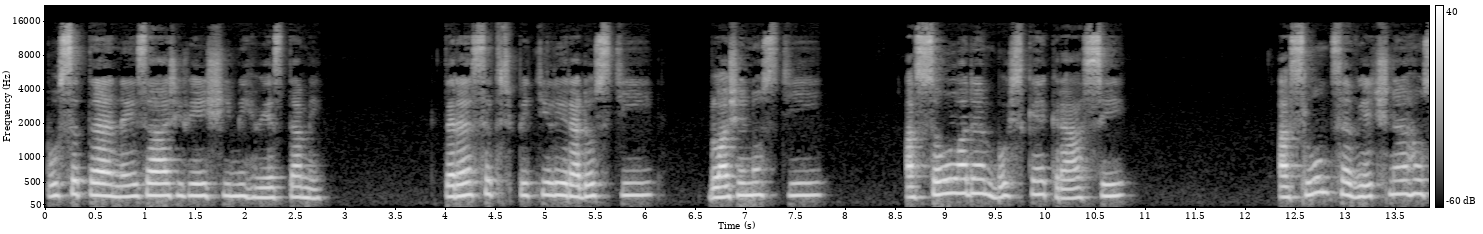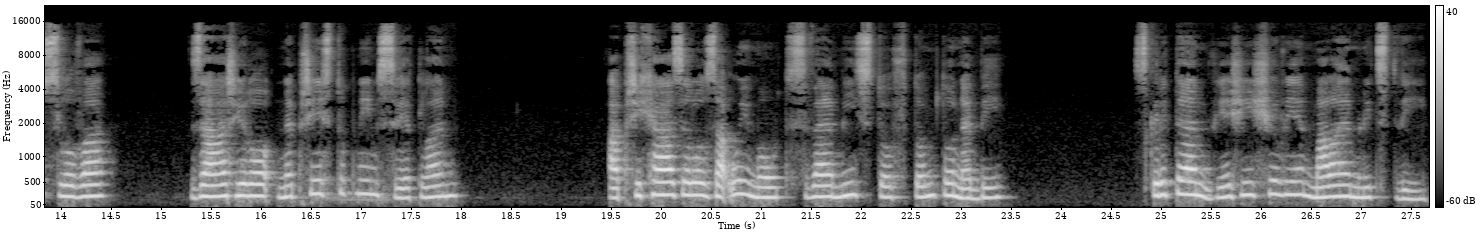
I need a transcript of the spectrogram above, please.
poseté nejzářivějšími hvězdami, které se třpitily radostí, blažeností a souladem božské krásy a slunce věčného slova zářilo nepřístupným světlem a přicházelo zaujmout své místo v tomto nebi, skrytém v Ježíšově malém lidství.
